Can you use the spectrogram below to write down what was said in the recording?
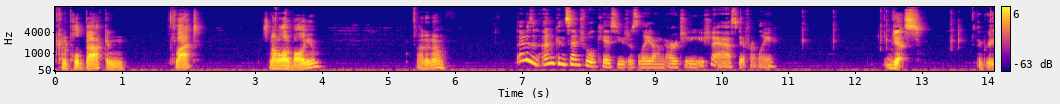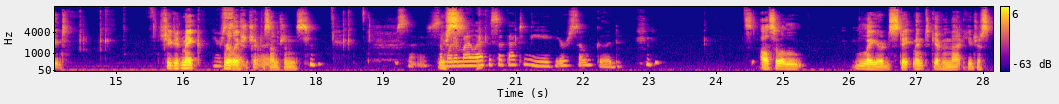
kind of pulled back and flat. It's not a lot of volume. I don't know. That is an unconsensual kiss you just laid on Archie. You should have asked differently. Yes, agreed. She did make You're relationship good. assumptions. So- Someone s- in my life has said that to me. You're so good. It's also a l- layered statement, given that he just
